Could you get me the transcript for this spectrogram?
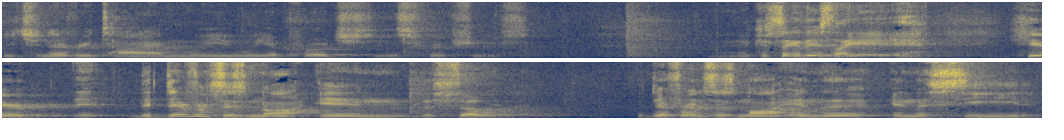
each and every time we, we approach the scriptures. Because think of this like here, it, the difference is not in the sower. The difference is not in the in the seed.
